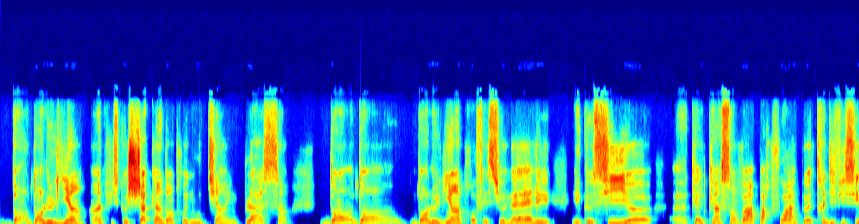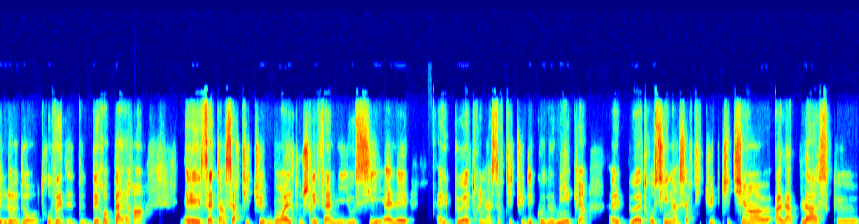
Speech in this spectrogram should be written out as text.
dans, le lien, hein, puisque chacun d'entre nous tient une place dans, dans, dans, le lien professionnel et, et que si euh, quelqu'un s'en va, parfois, il peut être très difficile de, retrouver des, repères. Hein. Et cette incertitude, bon, elle touche les familles aussi. Elle est, elle peut être une incertitude économique, elle peut être aussi une incertitude qui tient euh, à la place que,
